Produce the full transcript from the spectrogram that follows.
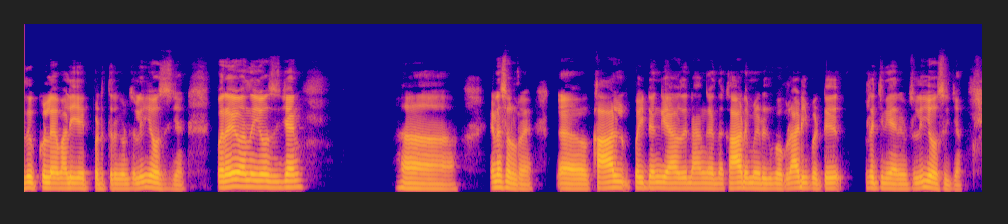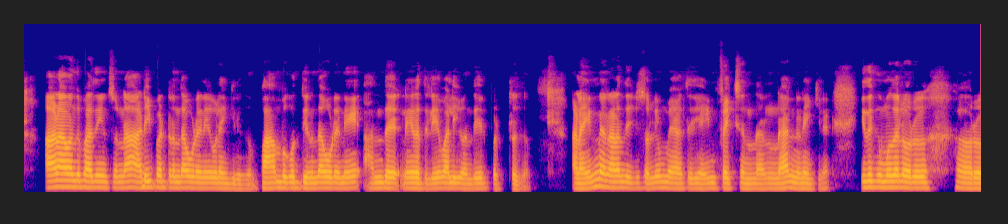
இதுக்குள்ளே வழி ஏற்படுத்துருங்கன்னு சொல்லி யோசித்தேன் பிறகு வந்து யோசிச்சேன். என்ன சொல்கிறேன் கால் போயிட்டு எங்கேயாவது நாங்கள் இந்த காடு மேடுக்கு போகக்குள்ள அடிபட்டு பிரச்சனையாக இருக்குன்னு சொல்லி யோசித்தோம் ஆனால் வந்து பார்த்தீங்கன்னு சொன்னால் அடிபட்டு உடனே விளங்கியிருக்கும் பாம்பு கொத்தி இருந்தால் உடனே அந்த நேரத்திலேயே வலி வந்து ஏற்பட்டிருக்கும். ஆனால் என்ன நடந்துச்சு சொல்லி உண்மையாக தெரியும் இன்ஃபெக்ஷன் தான் நான் நினைக்கிறேன். இதுக்கு முதல் ஒரு ஒரு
